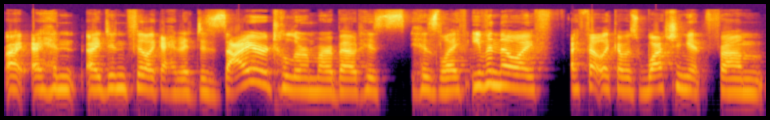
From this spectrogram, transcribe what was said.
I, I hadn't I didn't feel like I had a desire to learn more about his his life, even though I, I felt like I was watching it from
